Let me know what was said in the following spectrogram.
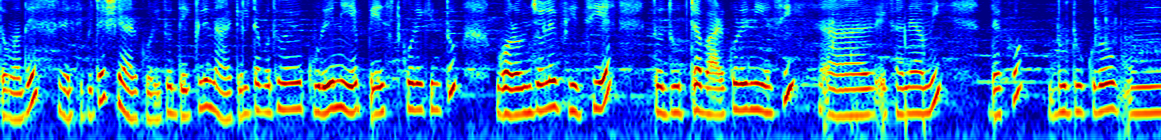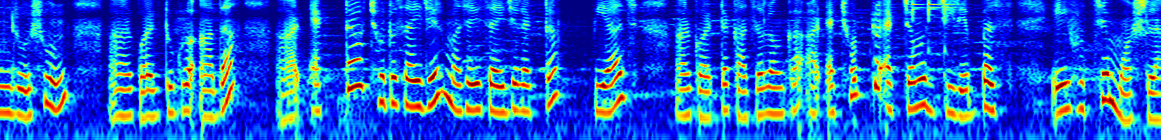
তোমাদের রেসিপিটা শেয়ার করি। তো দেখলে নারকেলটা প্রথমে আমি কুড়ে নিয়ে পেস্ট করে কিন্তু গরম জলে ভিজিয়ে তো দুধটা বার করে নিয়েছি। আর এখানে আমি দেখো, দু টুকরো রসুন আর কয়েক টুকরো আদা আর একটা ছোট সাইজের, মাঝারি সাইজের একটা পেঁয়াজ আর কয়েকটা কাঁচা লঙ্কা আর ছোট্ট এক চামচ জিরে বাস এই হচ্ছে মশলা।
